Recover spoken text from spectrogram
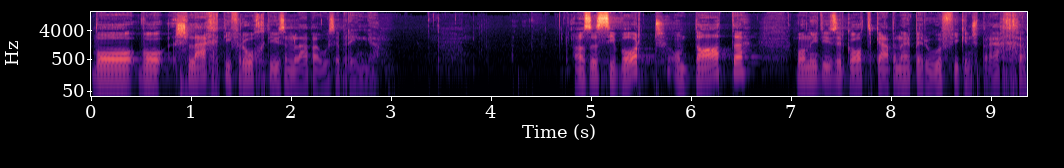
die, schlechte Frucht in unserem Leben herausbringen. Also es sind Worte und Taten, die nicht unserer gottgegebenen Berufung entsprechen.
